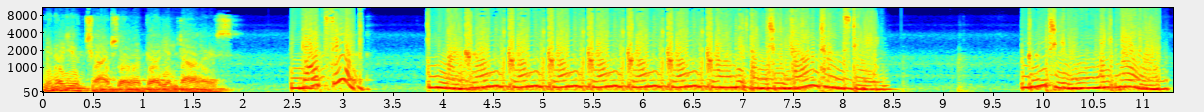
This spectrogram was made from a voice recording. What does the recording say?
You know you charge over a billion dollars. That's it! You are grounded, grounded, grounded, grounded, grounded, grounded, grounded until Valentine's Day. Go to your room right now.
